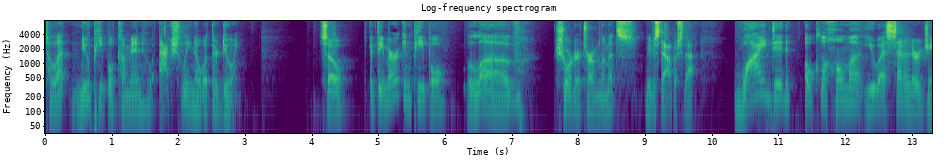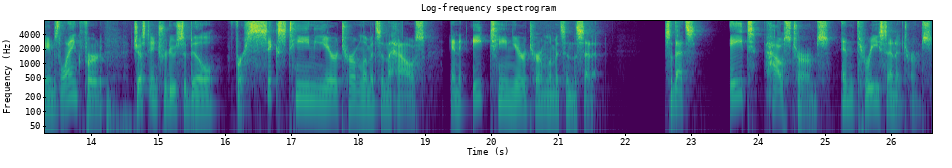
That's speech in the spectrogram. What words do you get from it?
to let new people come in who actually know what they're doing. So, if the American people love shorter term limits. We've established that. Why did Oklahoma U.S. Senator James Lankford just introduce a bill for 16 year term limits in the House and 18 year term limits in the Senate? So that's eight House terms and three Senate terms.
